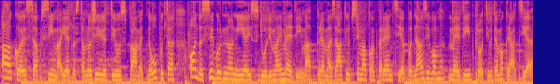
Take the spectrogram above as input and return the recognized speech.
Ako je sa psima jednostavno živjeti uz pametne upute, onda sigurno nije i s ljudima i medijima, prema zaključcima konferencije pod nazivom Mediji protiv demokracije.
